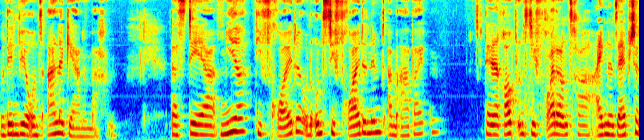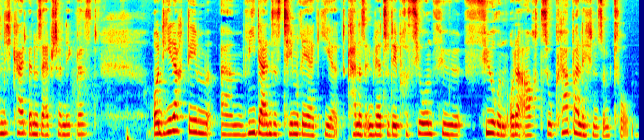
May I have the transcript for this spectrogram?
und den wir uns alle gerne machen, dass der mir die Freude und uns die Freude nimmt am Arbeiten. Der raubt uns die Freude unserer eigenen Selbstständigkeit, wenn du selbstständig bist. Und je nachdem, ähm, wie dein System reagiert, kann es entweder zu Depressionen fü führen oder auch zu körperlichen Symptomen.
